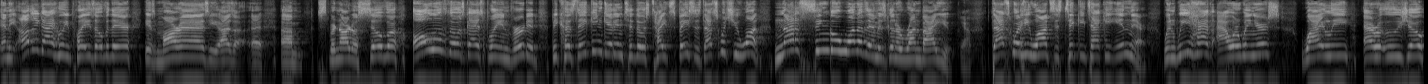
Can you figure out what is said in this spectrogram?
And the other guy who he plays over there is Mahrez. He has a, a, um, Bernardo Silva. All of those guys play inverted because they can get into those tight spaces. That's what you want. Not a single one of them is going to run by you. Yeah. That's what he wants is ticky tacky in there. When we have our wingers, Wiley, Araujo,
